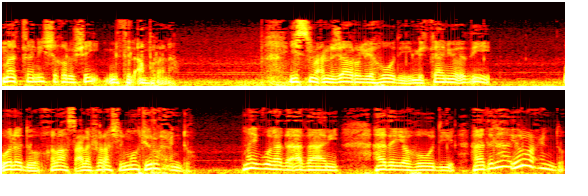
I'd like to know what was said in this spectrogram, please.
ما كان يشغل شيء مثل أمرنا. يسمع أن جاره اليهودي اللي كان يؤذيه ولده خلاص على فراش الموت يروح عنده. ما يقول هذا أذاني هذا يهودي هذا لا يروح عنده.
